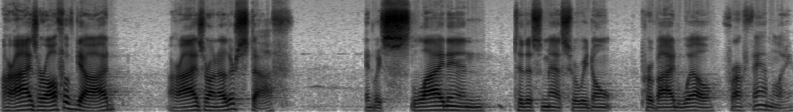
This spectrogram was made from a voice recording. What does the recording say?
our eyes are off of God, our eyes are on other stuff, and we slide in to this mess where we don't provide well for our family.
